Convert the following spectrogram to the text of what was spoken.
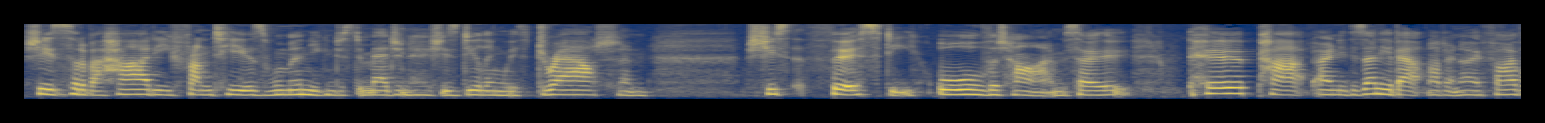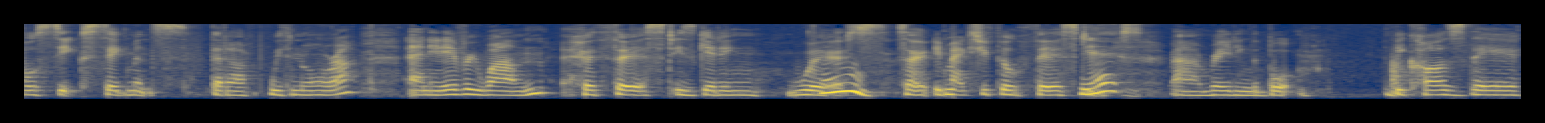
She's sort of a hardy frontiers woman. You can just imagine her. She's dealing with drought and she's thirsty all the time. So her part only there's only about I don't know five or six segments that are with Nora, and in every one her thirst is getting worse. So it makes you feel thirsty. Yes. uh, reading the book because their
